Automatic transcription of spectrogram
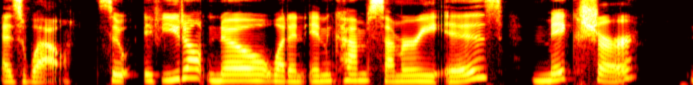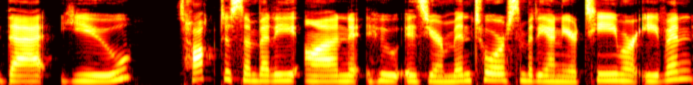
as well. So if you don't know what an income summary is, make sure that you talk to somebody on who is your mentor, somebody on your team, or even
